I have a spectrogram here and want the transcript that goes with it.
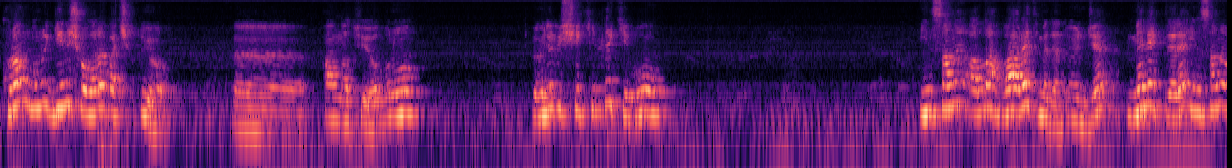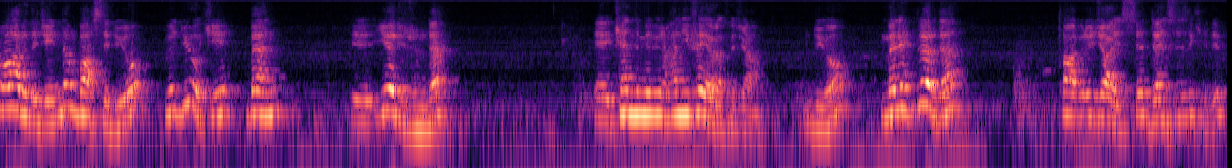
Kur'an bunu geniş olarak açıklıyor. E, anlatıyor. Bunu öyle bir şekilde ki bu insanı Allah var etmeden önce meleklere insanı var edeceğinden bahsediyor ve diyor ki ben e, yeryüzünde e, kendime bir halife yaratacağım diyor. Melekler de tabiri caizse densizlik edip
